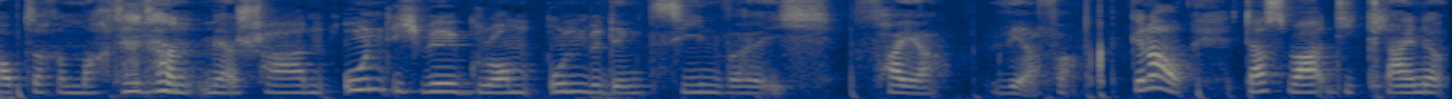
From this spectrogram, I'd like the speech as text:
Hauptsache macht er dann mehr Schaden. Und ich will Grom unbedingt ziehen, weil ich feier Werfer. Genau, das war die kleine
